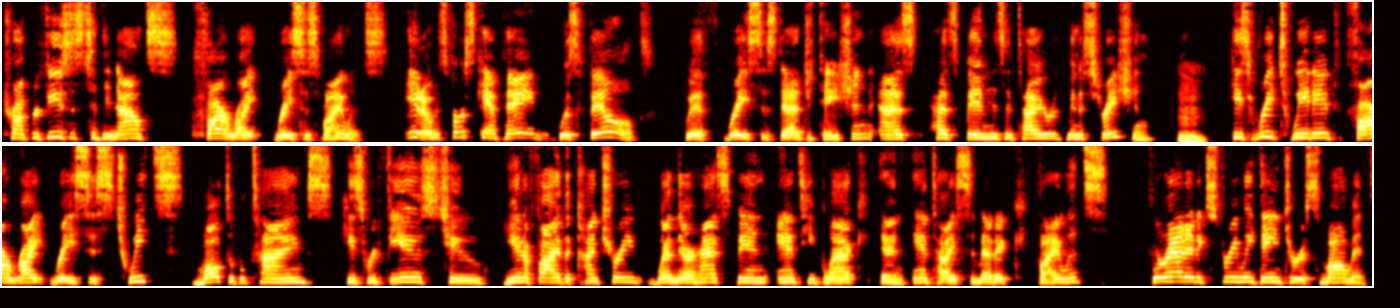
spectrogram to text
Trump refuses to denounce far right racist violence. You know, his first campaign was filled with racist agitation, as has been his entire administration. Hmm. He's retweeted far right racist tweets multiple times. He's refused to unify the country when there has been anti black and anti Semitic violence. We're at an extremely dangerous moment.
